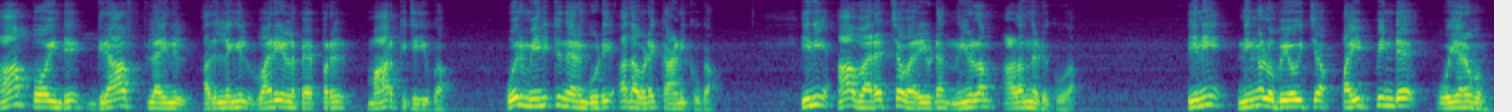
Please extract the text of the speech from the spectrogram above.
ആ പോയിന്റ് ഗ്രാഫ് ലൈനിൽ അതല്ലെങ്കിൽ വരെയുള്ള പേപ്പറിൽ മാർക്ക് ചെയ്യുക. ഒരു മിനിറ്റ് നേരം കൂടി അതവിടെ കാണിക്കുക. ഇനി ആ വരച്ച വരയുടെ നീളം അളന്നെടുക്കുക. ഇനി നിങ്ങൾ ഉപയോഗിച്ച പൈപ്പിന്റെ ഉയരവും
